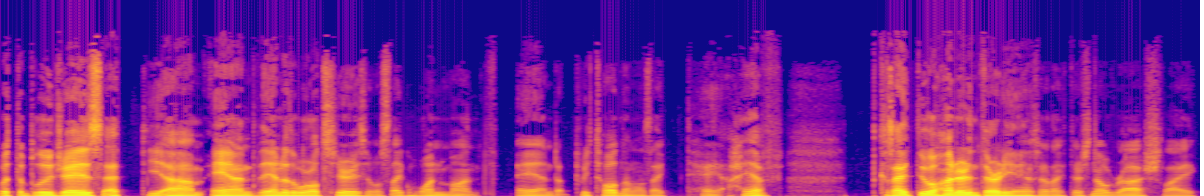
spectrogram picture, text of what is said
with the Blue Jays at the um and the end of the World Series, it was like one month. And we told them I was like, hey, I have because I do 130 innings. They're like, there's no rush. Like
